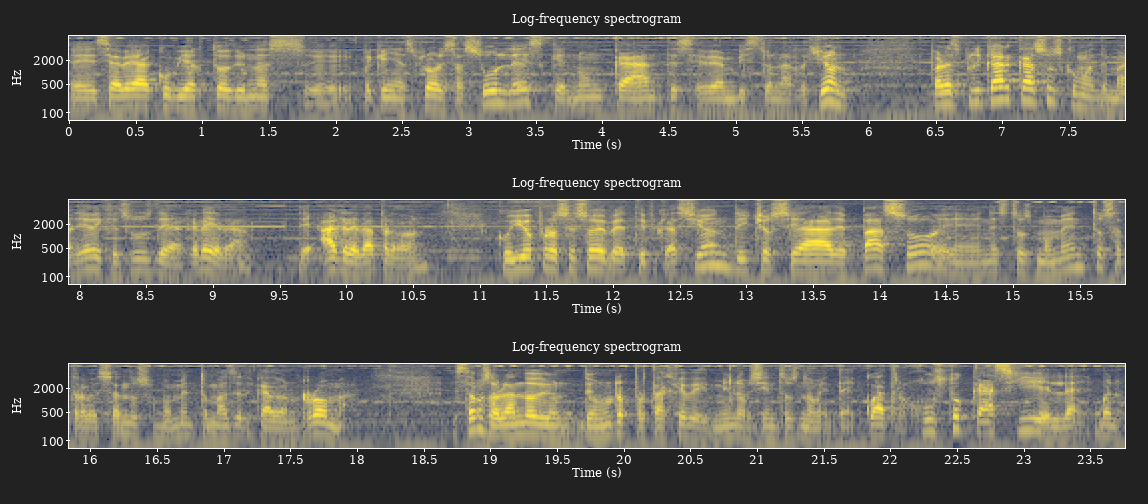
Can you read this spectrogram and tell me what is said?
eh, se había cubierto de unas eh, pequeñas flores azules que nunca antes se habían visto en la región. Para explicar casos como el de María de Jesús de Agreda, de Ágreda, perdón, cuyo proceso de beatificación, dicho sea de paso, en estos momentos atravesando su momento más delicado en Roma. Estamos hablando de un, de un reportaje de 1994, justo casi el, bueno,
